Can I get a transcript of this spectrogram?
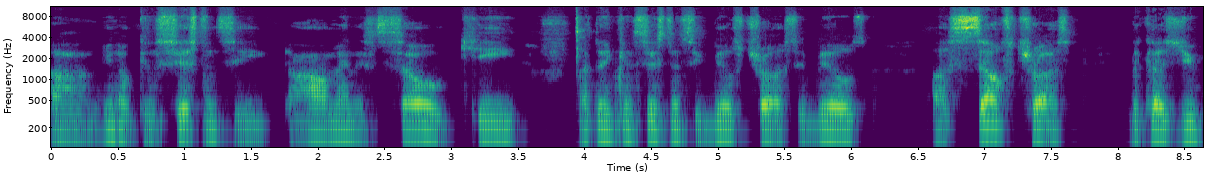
Um, you know, consistency. Oh man, it's so key. I think consistency builds trust. It builds uh, self trust because you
